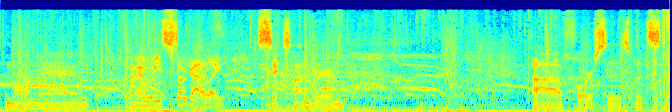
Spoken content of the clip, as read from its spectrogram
Come on, man. I mean, we still got like 600 uh, forces, but still.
